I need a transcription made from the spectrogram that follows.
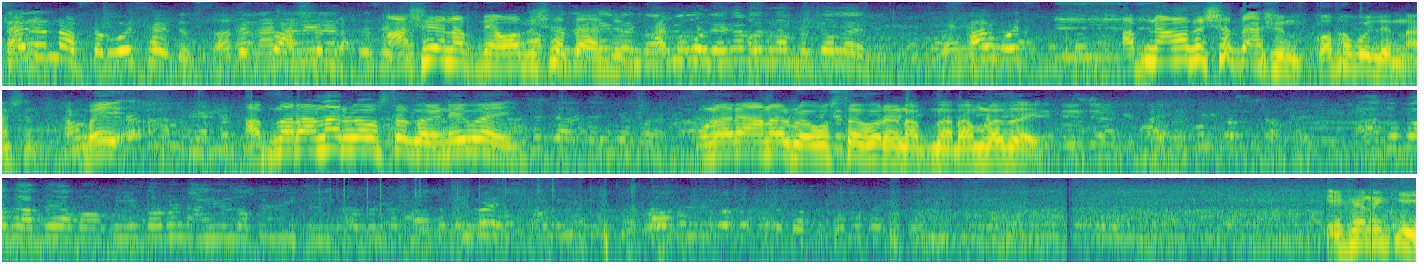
সাইডে না স্যার ওই সাইডে স্যার আসেন। আপনি আমাদের সাথে আসেন। আপনি আমাদের সাথে আসেন কথা বললেন না আসেন। ভাই আপনার আনার ব্যবস্থা করেন এই ভাই। ওনারা আনার ব্যবস্থা করেন আপনার আমরা যাই। এখানে কি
